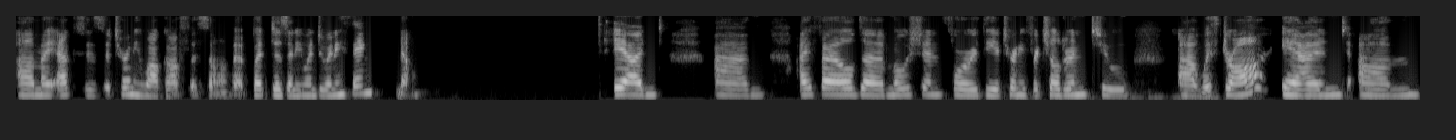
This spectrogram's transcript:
uh, my ex's attorney walk off with some of it but does anyone do anything? No. And um, i filed a motion for the attorney for children to uh, withdraw and um,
